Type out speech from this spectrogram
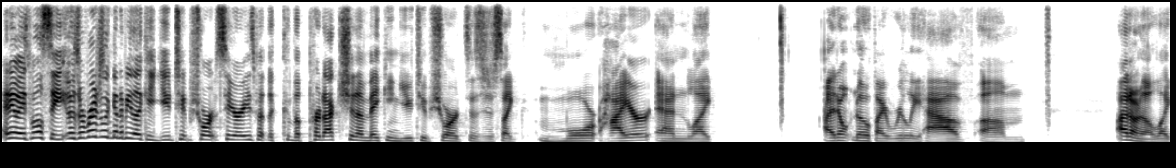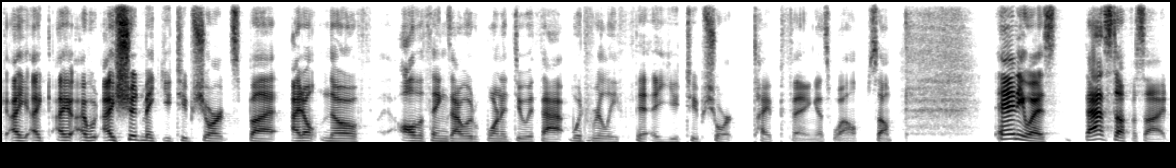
anyways we'll see. It was originally going to be like a youtube short series but the, the production of making youtube shorts is just like more higher and like i don't know if i really have um I don't know. Like I, I, I, should make YouTube shorts, but I don't know if all the things I would want to do with that would really fit a YouTube short type thing as well. So, anyways, that stuff aside,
